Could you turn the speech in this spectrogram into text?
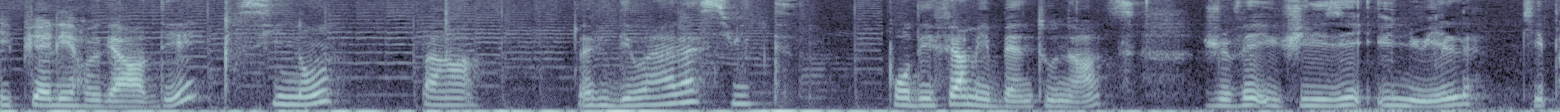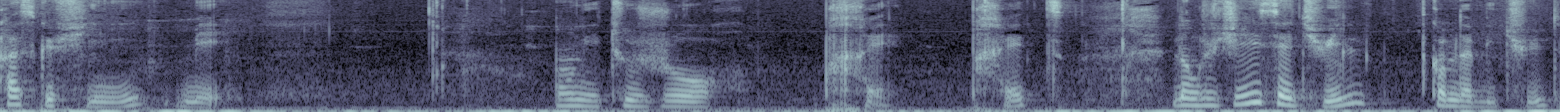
et puis aller regarder. Sinon, ben, la vidéo est à la suite. Pour défaire mes bento nuts, je vais utiliser une huile qui est presque finie, mais on est toujours prêt, Donc j'utilise cette huile, comme d'habitude.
